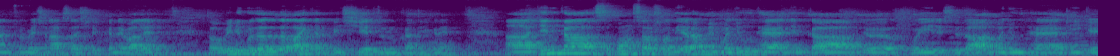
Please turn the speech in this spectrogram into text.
इन्फॉर्मेशन आप साथ शेयर करने वाले हैं। तो वीडियो को ज़्यादा ज़्यादा लाइक करके शेयर ज़रूर कर देख रहे हैं जिनका स्पॉन्सर सऊदी अरब में मौजूद है, जिनका जो कोई रिश्तेदार मौजूद है, ठीक है,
